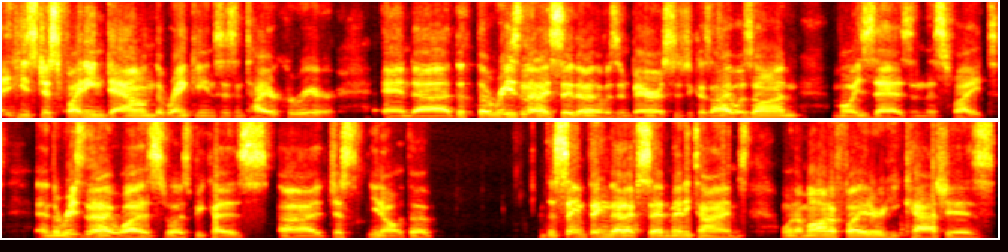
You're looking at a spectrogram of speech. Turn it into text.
he's just fighting down the rankings his entire career. And uh, the the reason that I say that I was embarrassed is because I was on Moises in this fight, and the reason that I was was because uh, just you know the the same thing that I've said many times. When I'm on a fighter, he cashes.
